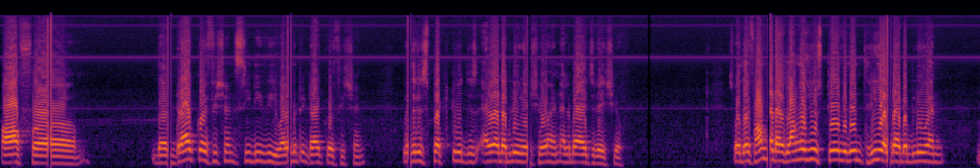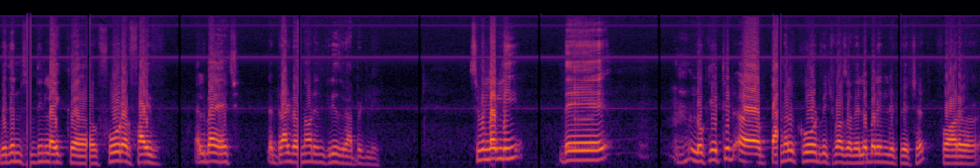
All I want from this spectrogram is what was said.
of uh, the drag coefficient CDV, volumetric drag coefficient with respect to this L by W ratio and L by H ratio. So they found that as long as you stay within 3 L by W and within something like uh, 4 or 5 L by H, the drag does not increase rapidly. Similarly, they located a panel code which was available in literature for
